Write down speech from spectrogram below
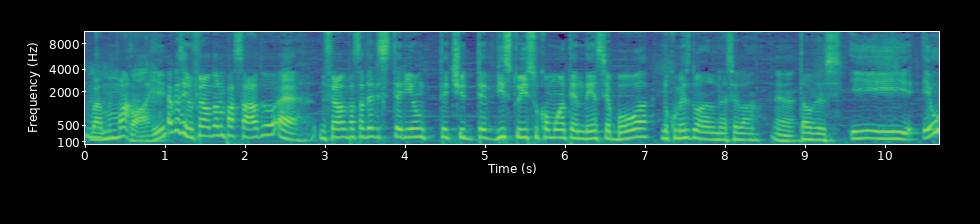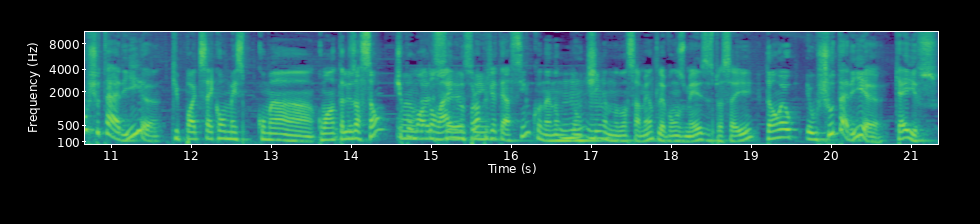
Vamos Corre. É porque assim, no final do ano passado, é. No final do ano passado eles teriam ter, tido, ter visto isso como uma tendência boa no começo do ano, né? Sei lá. É. Talvez. E eu chutaria que pode sair com uma, com uma, com uma atualização tipo o modo online no sim. próprio GTA V, né? Não, não tinha no lançamento, levou uns meses pra sair. Então eu, eu chutaria que é isso.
